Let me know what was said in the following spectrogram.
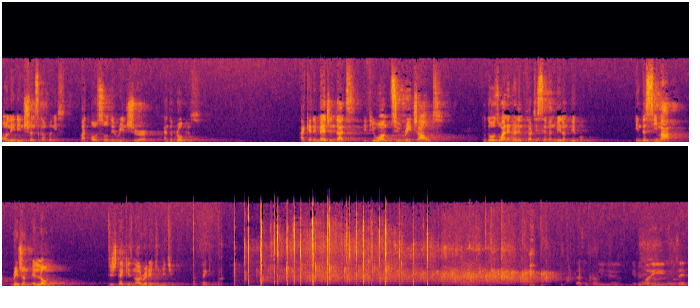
only the insurance companies, but also the reinsurer and the brokers. I can imagine that if you want to reach out to those 137 million people in the CIMA region alone, Digitech is now ready to meet you. Thank you. Guys, we'll probably do everybody present,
